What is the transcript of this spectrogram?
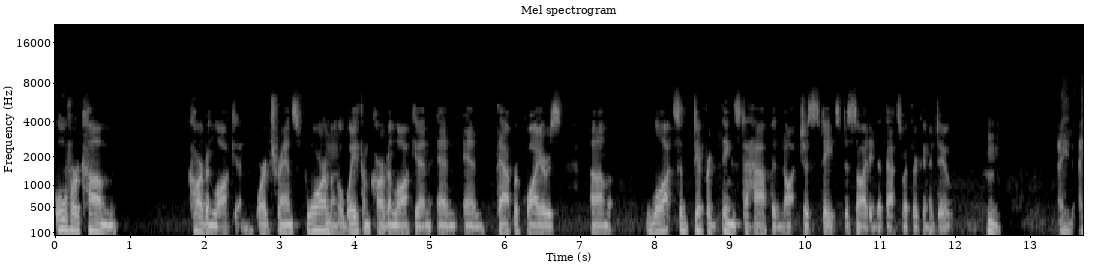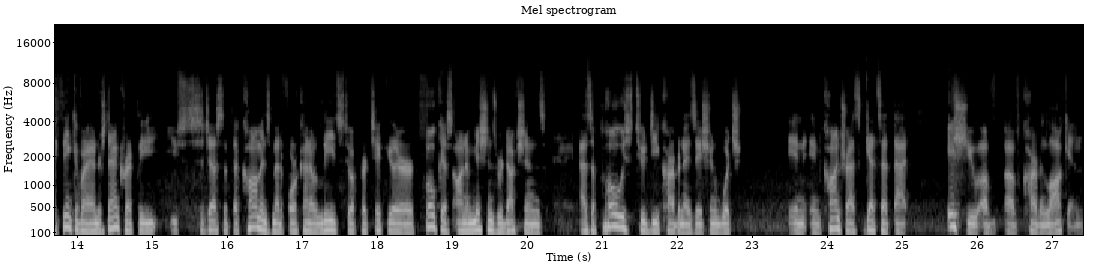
overcome carbon lock-in or transform mm-hmm. away from carbon lock-in, and and that requires um, lots of different things to happen, not just states deciding that that's what they're going to do. Hmm. I, I, think if I understand correctly, you suggest that the commons metaphor kind of leads to a particular focus on emissions reductions as opposed to decarbonization, which in, in contrast gets at that issue of, of carbon lock-in.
